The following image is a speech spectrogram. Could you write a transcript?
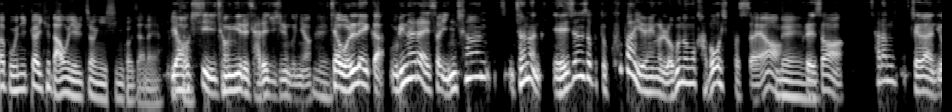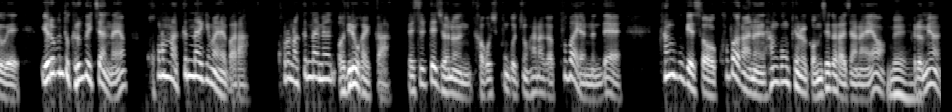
그렇죠. 보니까 이렇게 나온 일정이신 거잖아요. 그렇죠? 역시 정리를 잘 해주시는군요. 네. 제가 원래 그러니까 우리나라에서 인천 저는 예전서부터 쿠바 여행을 너무 너무 가보고 싶었어요. 네. 그래서 사람 제가 이거 왜 여러분도 그런 거 있지 않나요? 코로나 끝나기만 해봐라. 코로나 끝나면 어디로 갈까? 했을 때 저는 가고 싶은 곳 중 하나가 쿠바였는데 한국에서 쿠바 가는 항공편을 검색을 하잖아요. 네. 그러면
